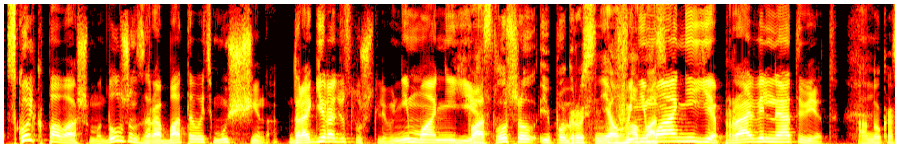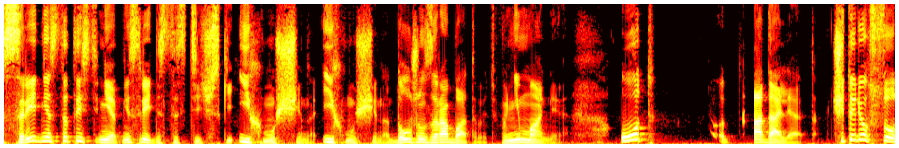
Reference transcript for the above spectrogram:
Сколько, по-вашему, должен зарабатывать мужчина? Дорогие радиослушатели, внимание! Послушал и погрустнел. Внимание! Правильный ответ. А ну-ка. Среднестатистический, нет, не среднестатистический, их мужчина, их мужчина должен зарабатывать, внимание, от, а далее, там, 400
